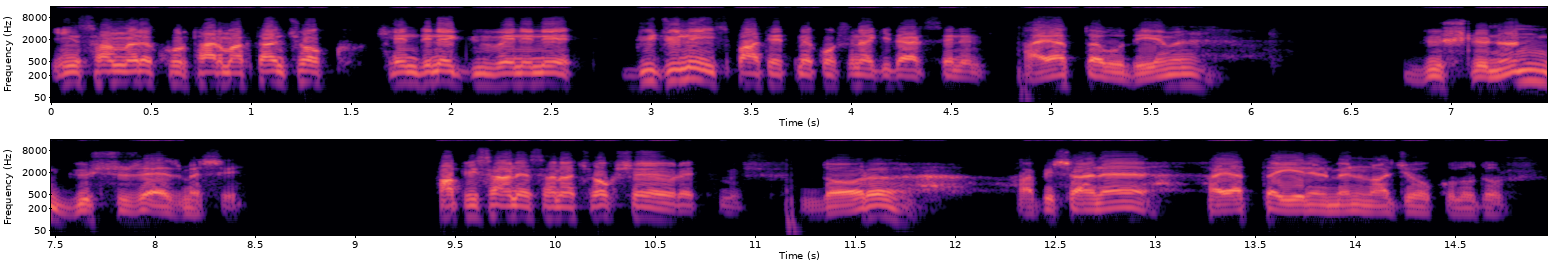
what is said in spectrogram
İnsanları kurtarmaktan çok kendine güvenini, gücünü ispat etmek hoşuna gider senin. Hayat da bu değil mi? Güçlünün güçsüzü ezmesi. Hapishane sana çok şey öğretmiş. Doğru. Hapishane hayatta yenilmenin acı okuludur.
